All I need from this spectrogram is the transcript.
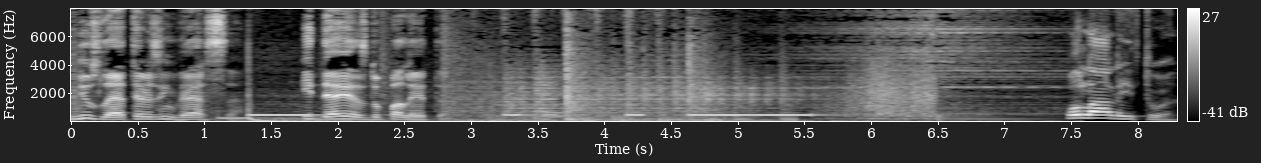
Newsletters Inversa Ideias do Paleta. Olá, leitor!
